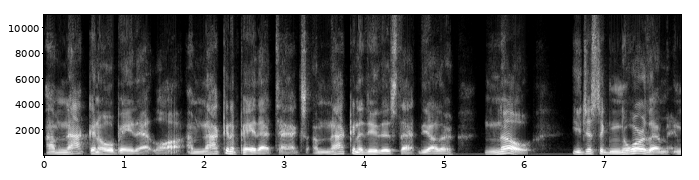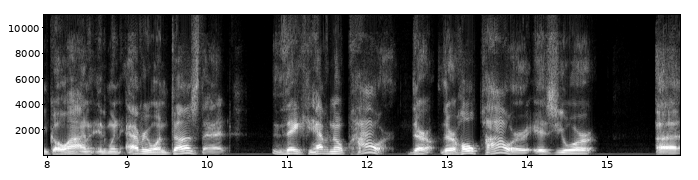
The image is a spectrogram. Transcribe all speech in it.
I'm not going to obey that law. I'm not going to pay that tax. I'm not going to do this, that, and the other. No, you just ignore them and go on. And when everyone does that, they have no power. Their their whole power is your uh,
